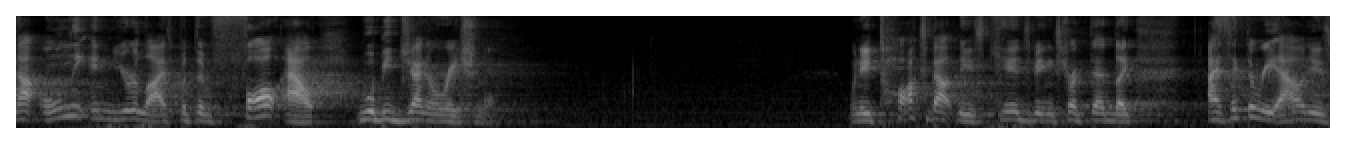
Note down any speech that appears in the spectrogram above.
not only in your life, but the fallout will be generational. When he talks about these kids being struck dead, like, I think the reality is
